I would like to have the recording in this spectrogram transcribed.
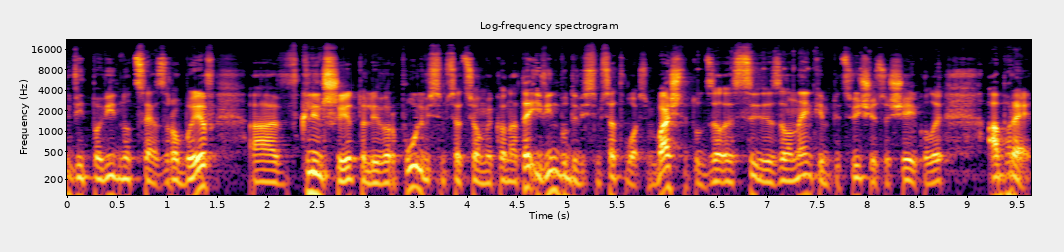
Відповідно, це зробив в кліншит Ліверпуль, 87-й Конате, і він буде 88. Бачите, тут зел- зелененьким підсвічується ще й коли апгрейд.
